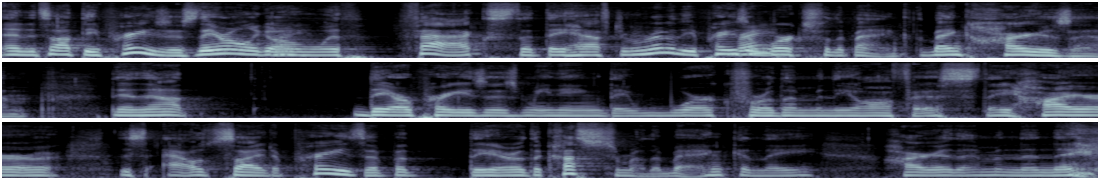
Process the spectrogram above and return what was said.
and it's not the appraisers. They're only going Right. with facts that they have to remember. The appraiser Right. works for the bank. The bank hires them. They're not their appraisers, meaning they work for them in the office. They hire this outside appraiser, but they are the customer of the bank, and they hire them, and then they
